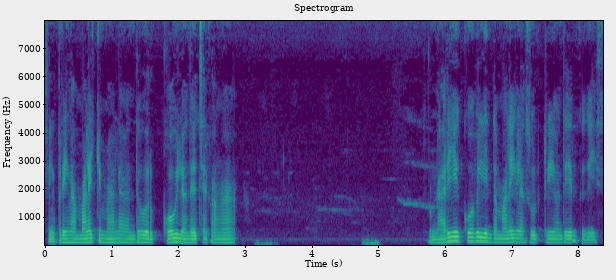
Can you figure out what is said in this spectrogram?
ஸோ இப்படிங்களா மலைக்கு மேலே வந்து ஒரு கோவில் வந்து வச்சுருக்காங்க. நிறைய கோவில் இந்த மலைகளை சுற்றி வந்து இருக்குது கைஸ்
